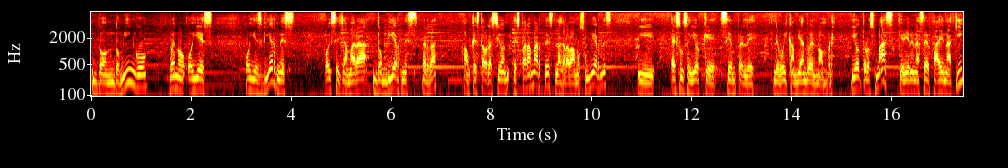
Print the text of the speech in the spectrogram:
don Domingo. Bueno, hoy es, hoy es viernes, hoy se llamará don Viernes, ¿verdad? Aunque esta oración es para martes, la grabamos un viernes y es un señor que siempre le, le voy cambiando el nombre. Y otros más que vienen a hacer faena aquí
